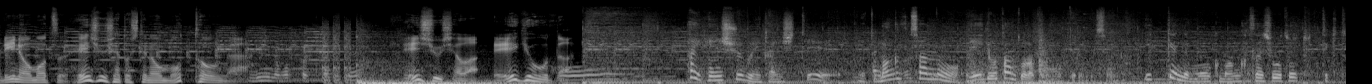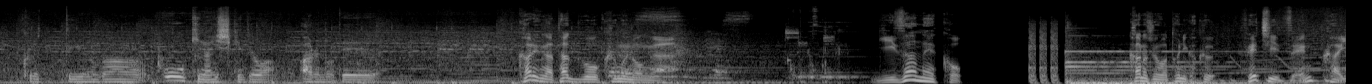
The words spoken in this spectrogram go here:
リの持つ編集者としてのモットーが編集者は営業だ。対編集部に対して、えっと、漫画家さんの営業担当だと思ってるんですよね。一件でも多く漫画家さんに仕事を取ってきてくるっていうのが大きな意識ではあるので彼がタッグを組むのがギザ猫。彼女はとにかくフェチ全開。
